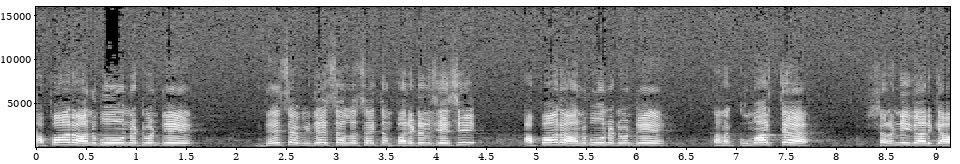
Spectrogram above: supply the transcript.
అపార అనుభవం ఉన్నటువంటి దేశ విదేశాల్లో సైతం పర్యటన చేసి అపార అనుభవం ఉన్నటువంటి తన కుమార్తె శరణి గారికి ఆ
